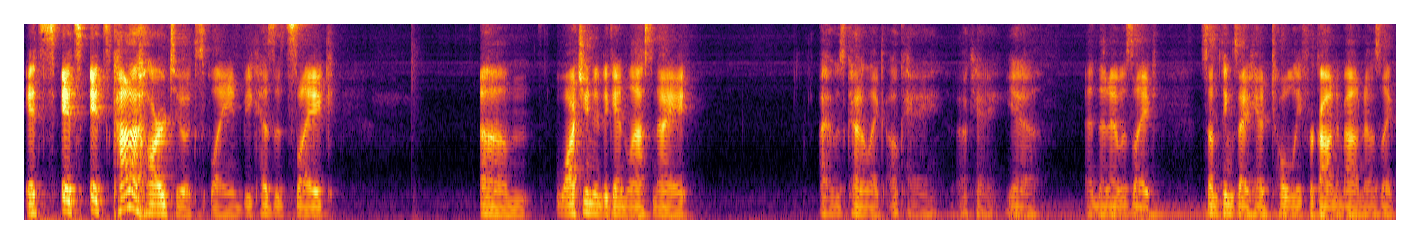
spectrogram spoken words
It's it's it's kind of hard to explain because it's like um watching it again last night I was kind of like okay, okay, yeah. And then I was like some things I had totally forgotten about and I was like,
